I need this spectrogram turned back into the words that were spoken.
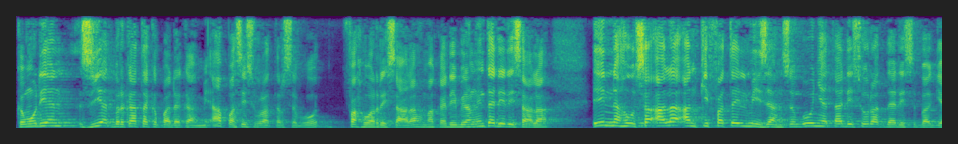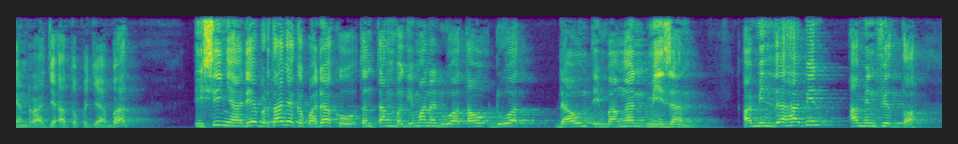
Kemudian Ziyad berkata kepada kami, apa sih surat tersebut? Fahwar risalah, maka dia bilang, ini tadi risalah. Innahu sa'ala an kifatil mizan. Sungguhnya tadi surat dari sebagian raja atau pejabat. Isinya dia bertanya kepadaku tentang bagaimana dua, tau, dua daun timbangan mizan. Amin zahabin, amin fiddah.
